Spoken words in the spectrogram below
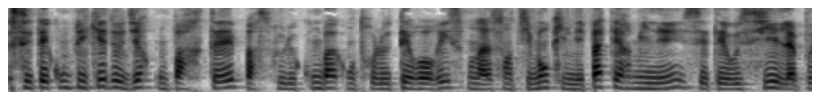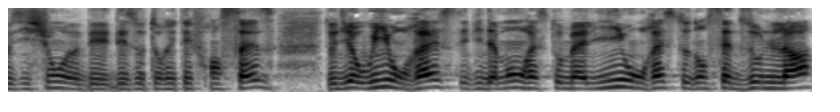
C'était compliqué de dire qu'on partait parce que le combat contre le terrorisme, on a le sentiment qu'il n'est pas terminé. C'était aussi la position euh, des, autorités françaises de dire oui, on reste, évidemment, on reste au Mali, on reste dans cette zone-là,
